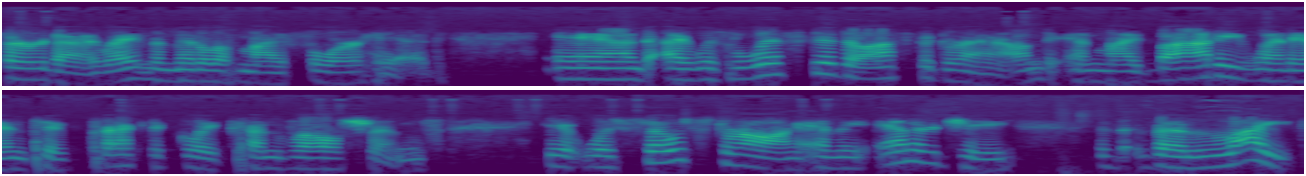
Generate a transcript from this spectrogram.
third eye, right in the middle of my forehead. And I was lifted off the ground, and my body went into practically convulsions. It was so strong, and the energy, th- the light,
